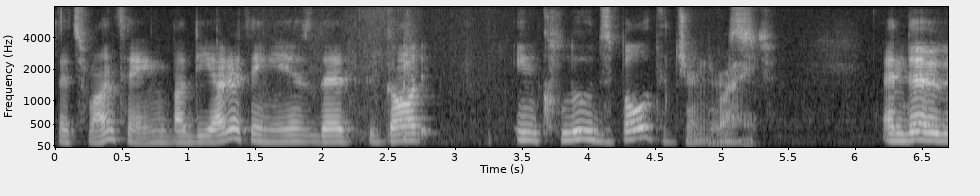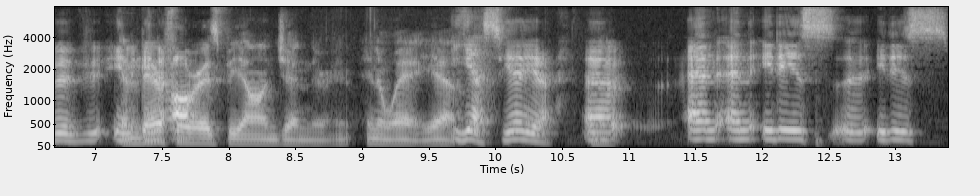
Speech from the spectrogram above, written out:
That's one thing. But the other thing is that God includes both genders. Right. And, uh, in, and therefore, our- it's beyond gender in, in a way. Yeah. Yes, yeah, yeah. Uh, and and it is uh, it is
